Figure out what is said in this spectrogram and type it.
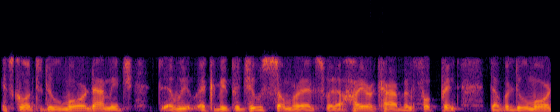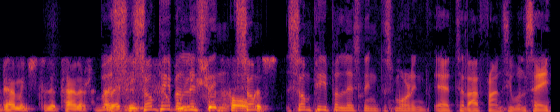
it's going to do more damage. It will be produced somewhere else with a higher carbon footprint that will do more damage to the planet. some people listening, some, some, people listening this morning uh, to that, Francie, will say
